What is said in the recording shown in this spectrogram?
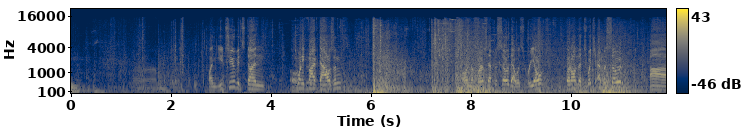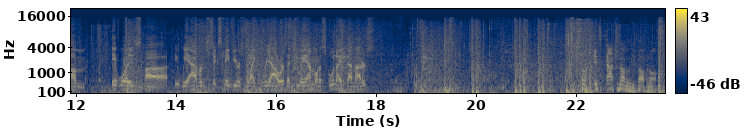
um, on YouTube, it's done Oh, shit. 25,000 on the first episode that was real, but on the Twitch episode, um, it was uh, it, we averaged 6k viewers for like three hours at 2 a.m. on a school night, if that matters. so it's, it's astronomically popping off.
